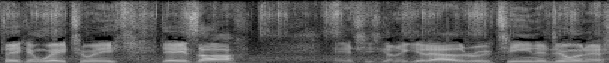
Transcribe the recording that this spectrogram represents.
taking way too many days off, and she's to get out of the routine of doing it,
